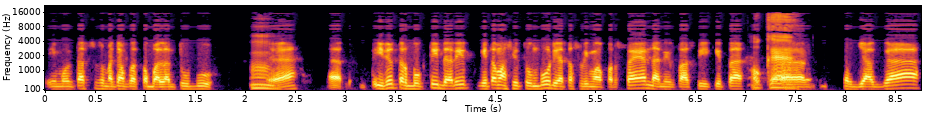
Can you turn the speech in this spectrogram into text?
imunitas semacam kekebalan tubuh, Hmm. ya. Eh, itu terbukti dari kita masih tumbuh di atas 5% dan inflasi kita Oke. eh, terjaga,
